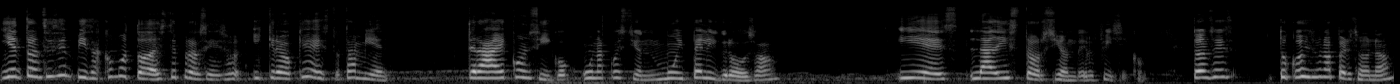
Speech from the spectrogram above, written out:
Y entonces empieza como todo este proceso y creo que esto también trae consigo una cuestión muy peligrosa y es la distorsión del físico. Entonces, tú coges una persona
